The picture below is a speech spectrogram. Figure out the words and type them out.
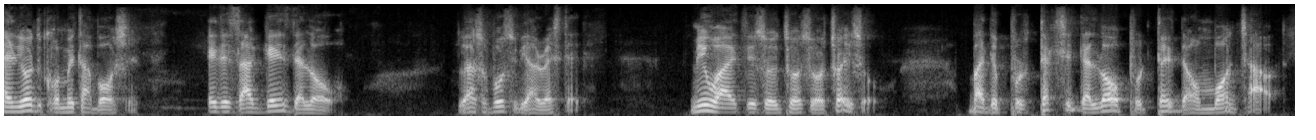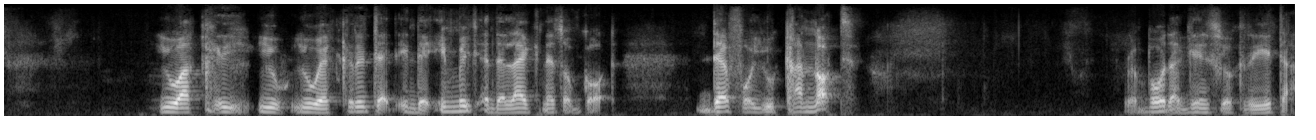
and you want to commit abortion, it is against the law you are supposed to be arrested. Meanwhile, it, is, it was your choice. Oh. But the protection, the law protects the unborn child. You are you you were created in the image and the likeness of God. Therefore, you cannot rebel against your creator.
